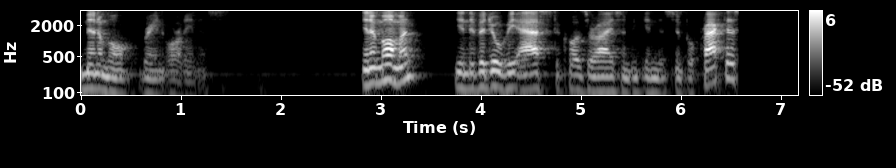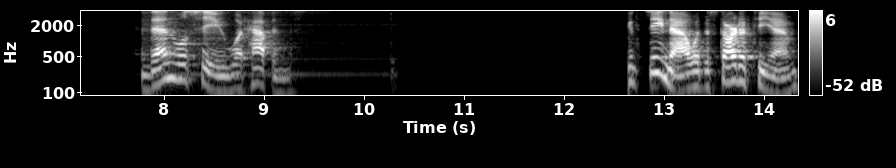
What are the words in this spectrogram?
minimal brain orderliness. In a moment, the individual will be asked to close their eyes and begin this simple practice. And then we'll see what happens. You can see now with the start of TM,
